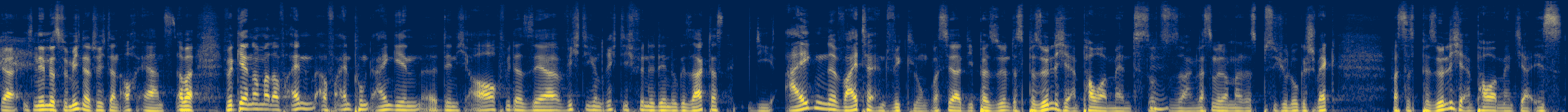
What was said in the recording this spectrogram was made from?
Ja, ich nehme das für mich natürlich dann auch ernst. Aber ich würde gerne nochmal auf einen, auf einen Punkt eingehen, äh, den ich auch wieder sehr wichtig und richtig finde, den du gesagt hast. Die eigene Weiterentwicklung, was ja die Persön das persönliche Empowerment mhm. sozusagen, mhm. lassen wir doch mal das psychologisch weg was das persönliche Empowerment ja ist,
